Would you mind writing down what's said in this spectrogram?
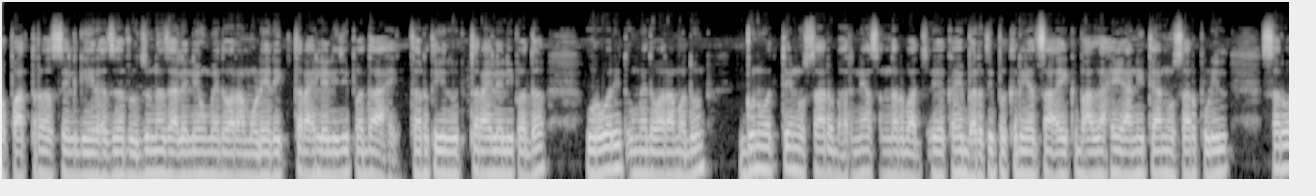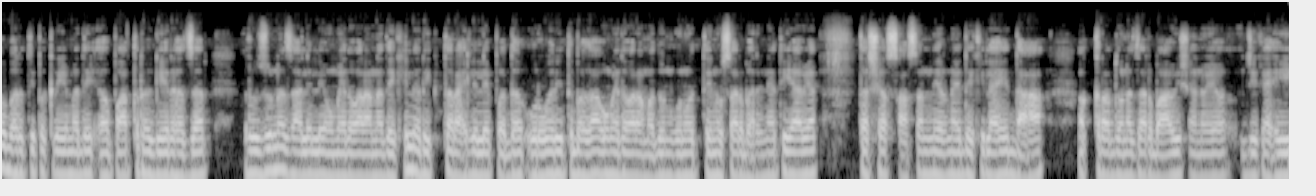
अपात्र असेल गैरहजर रुजू न झालेले उमेदवारामुळे रिक्त राहिलेली जी पदं आहेत तर ती रिक्त राहिलेली पदं उर्वरित उमेदवारामधून गुणवत्तेनुसार भरण्यासंदर्भात काही भरती प्रक्रियेचा एक भाग आहे आणि त्यानुसार पुढील सर्व भरती प्रक्रियेमध्ये अपात्र गैरहजर रुजू न झालेले उमेदवारांना देखील रिक्त राहिलेले पद उर्वरित बघा. उमेदवारामधून गुणवत्तेनुसार भरण्यात याव्यात. तशा शासन निर्णय देखील आहे दहा अकरा दोन हजार बावीस अन्वय जी काही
